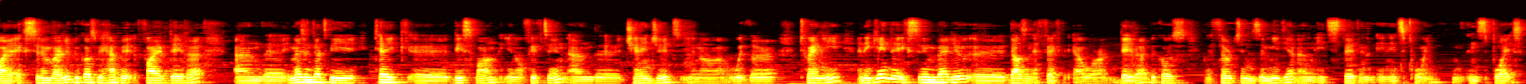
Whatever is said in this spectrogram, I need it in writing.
by extreme value because we have a five data. And uh, imagine that we take uh, this one you know 15 and uh, change it you know with the 20 and again the extreme value uh, doesn't affect our data because 13 is the median and it's stayed in, in its point in, in its place.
